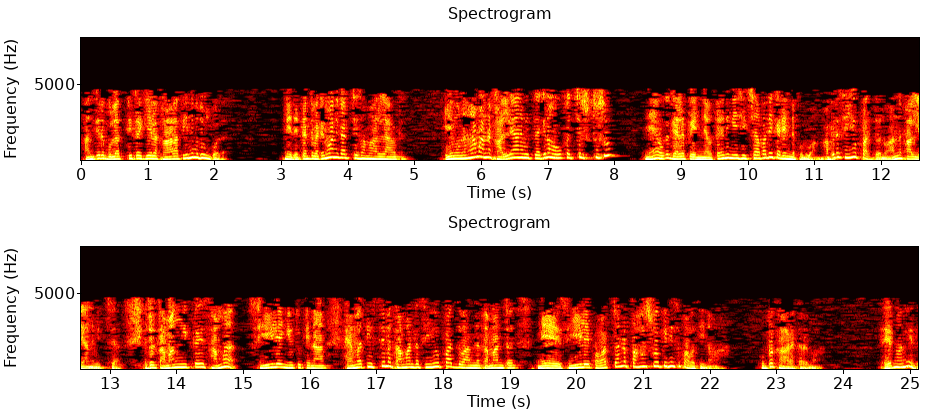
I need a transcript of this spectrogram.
අන්තිම බුලත් පිට කියලා කාලා තියෙන්නේ දුම්කොළ. මේ දෙතන්ට වැටෙනවනේ කච්චි සමහරලාවට. එහෙම වුණාම අන්න කල්යාණ මිත්‍යා කියන ඕක එච්චර සුසු නෑ ඕක ගැලපෙන්නේ නෑ. ඔතනදී මේ ශික්ෂාපදේ කැඩෙන්න පුළුවන්. අපිට සිහිය උපද්දවනවා අන්න කල්යාණ මිත්‍යා. ඒතර තමන් එක්ක සම සීලෙන් යුතු කෙනා හැමතිස්සෙම තමන්ට සිහිය උපද්දවන්න තමන්ට මේ සීලේ පවත්වන්න පහසුව පිණිස පවතිනවා. උපකාර කරනවා. තේරුණා නේද?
